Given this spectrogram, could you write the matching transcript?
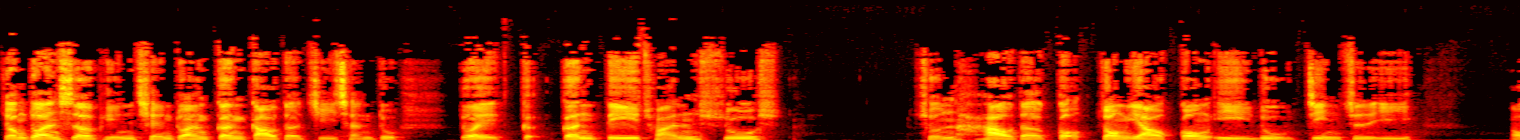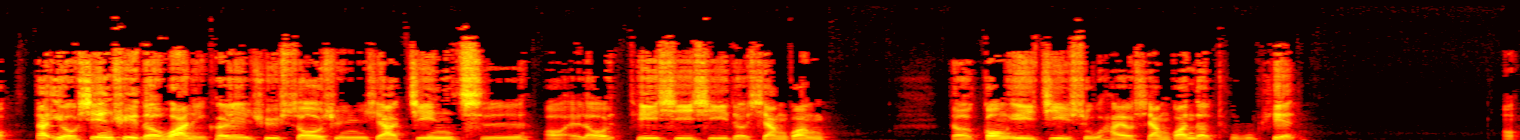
终端射频前端更高的集成度，对更更低传输损耗的重重要工艺路径之一哦。那有兴趣的话，你可以去搜寻一下晶瓷哦，LTCC 的相关的工艺技术，还有相关的图片哦。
